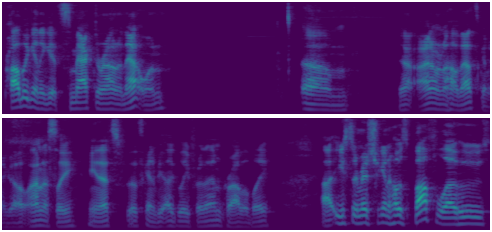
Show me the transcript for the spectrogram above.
probably going to get smacked around in that one. Um, yeah, I don't know how that's going to go. Honestly, I mean, that's that's going to be ugly for them probably. Uh, Eastern Michigan hosts Buffalo, who's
